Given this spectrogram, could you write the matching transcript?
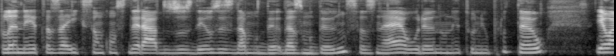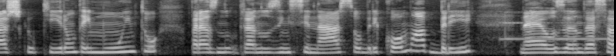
planetas aí que são considerados os deuses da muda das mudanças, né? Urano, Netuno e Plutão. Eu acho que o Kiron tem muito para nos ensinar sobre como abrir, né, usando essa,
